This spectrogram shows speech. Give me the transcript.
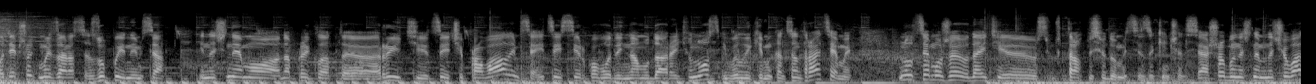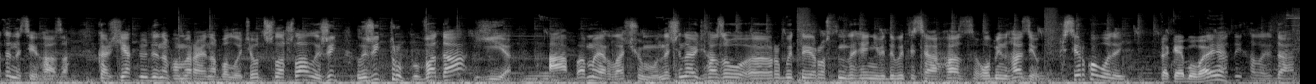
От якщо ми зараз зупинимося і почнемо, наприклад, е, рити це чи провалимося, і цей сірководень нам ударить у нос і великими концентраціями, ну це може навіть е, втрату свідомості закінчитися. А якщо ми почнемо ночувати на цих газах, кажуть, як людина помирає на болоті? От шла-шла, лежить, лежить труп, вода є, а померла чому? Починають газу е, робити легенів і дивитися газ, обмін газів. Сірководень. Таке буває? Надихались, да.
